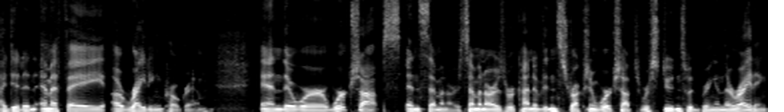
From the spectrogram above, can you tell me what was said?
I did an MFA a writing program, and there were workshops and seminars. Seminars were kind of instruction workshops where students would bring in their writing.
